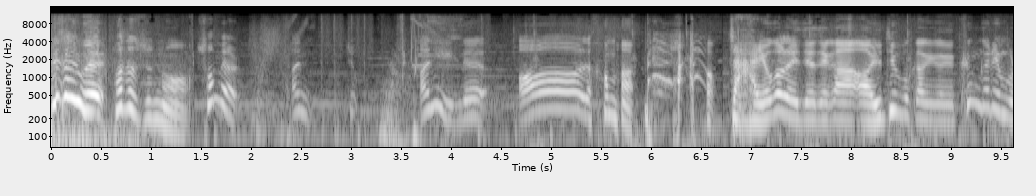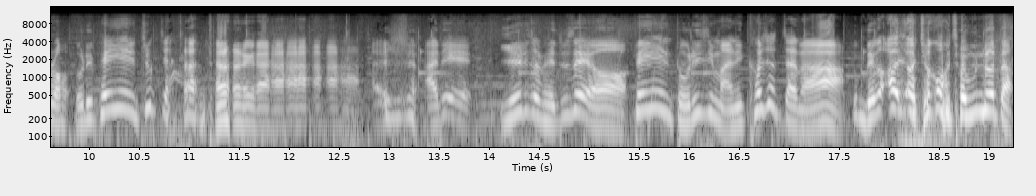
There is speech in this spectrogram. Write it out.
필살기 왜 받아줬노? 소멸 아니 저 아니 내 아, 잠깐만. 자, 요거는 이제 제가 어, 유튜브 가게 큰 그림으로 우리 페이엔 죽지 않았다는 거. 아니, 이해를 좀 해주세요. 페이엔 돌이지 많이 커졌잖아. 그럼 내가, 아, 아 잠깐만, 잘못 눌렀다.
